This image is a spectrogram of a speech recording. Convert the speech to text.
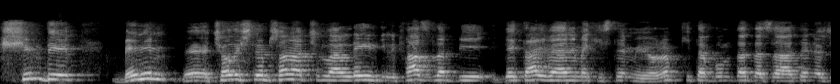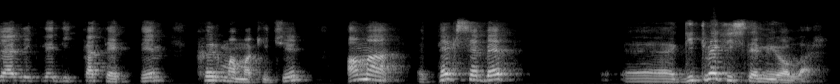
Şimdi benim e, çalıştığım sanatçılarla ilgili fazla bir detay vermek istemiyorum. Kitabımda da zaten özellikle dikkat ettim kırmamak için. Ama tek sebep e, gitmek istemiyorlar.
